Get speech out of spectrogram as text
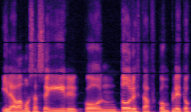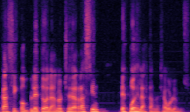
y la vamos a seguir con todo el staff completo, casi completo de la noche de Racing después de las tandas. Ya volvemos.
